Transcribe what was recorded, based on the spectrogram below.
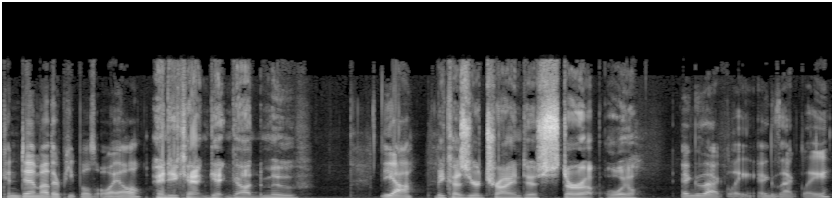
condemn other people's oil. And you can't get God to move Yeah. because you're trying to stir up oil. Exactly. Exactly.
